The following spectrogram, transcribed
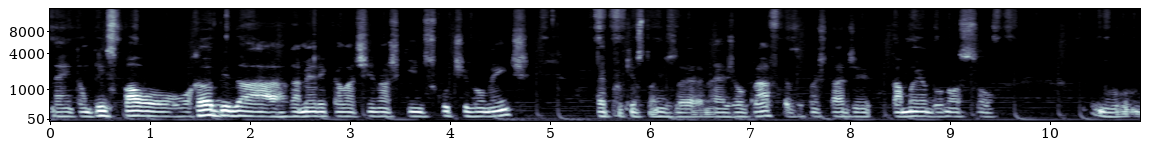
Né, então, principal hub da, da, América Latina, acho que indiscutivelmente, até por questões é, né, geográficas e quantidade, tamanho do nosso, no,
